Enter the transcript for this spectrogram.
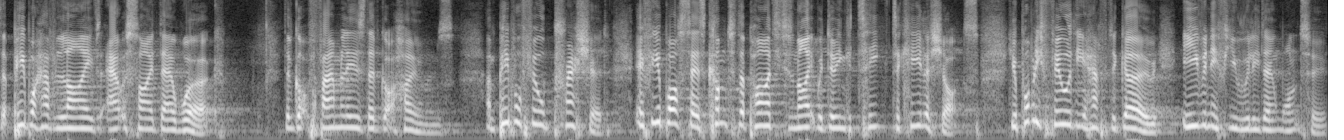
that people have lives outside their work. They've got families, they've got homes. And people feel pressured. If your boss says, Come to the party tonight, we're doing te- tequila shots, you'll probably feel that you have to go, even if you really don't want to.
